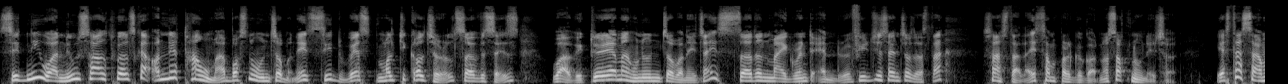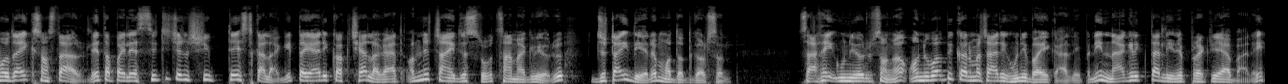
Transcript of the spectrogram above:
सिडनी वा न्यू साउथ वेल्सका अन्य ठाउँमा बस्नुहुन्छ भने सिड वेस्ट मल्टिकल्चरल सर्भिसेस वा भिक्टोरियामा हुनुहुन्छ भने चाहिँ southern migrant and refugee centre जस्ता संस्थालाई सम्पर्क गर्न सक्नुहुनेछ। यस्ता सामुदायिक संस्थाहरूले तपाईँले सिटिजनसिप टेस्टका लागि तयारी कक्षा लगायत अन्य चाहिने स्रोत सामग्रीहरू जुटाइदिएर मद्दत गर्छन्। साथै उनीहरूसँग अनुभवी कर्मचारी हुने भएकाले पनि नागरिकता लिने प्रक्रियाबारे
